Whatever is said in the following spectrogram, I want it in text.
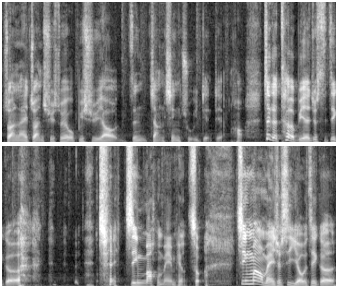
转来转去，所以我必须要真讲清楚一点点。好，这个特别就是这个这 金茂美没有错，金茂美就是由这个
